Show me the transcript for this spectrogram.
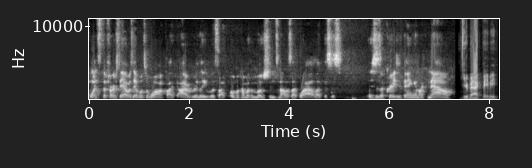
once the first day I was able to walk, like I really was like overcome with emotions, and I was like, wow, like this is this is a crazy thing. And like now, you're back, baby.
